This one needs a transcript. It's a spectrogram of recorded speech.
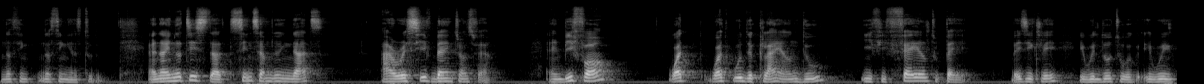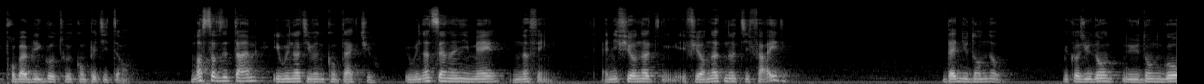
Nothing nothing else to do. And I notice that since I'm doing that I receive bank transfer. And before what what would the client do if he failed to pay? Basically he will do to a, he will probably go to a competitor. Most of the time, he will not even contact you. He will not send an email, nothing. And if you're not, if you're not notified, then you don't know, because you don't you don't go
